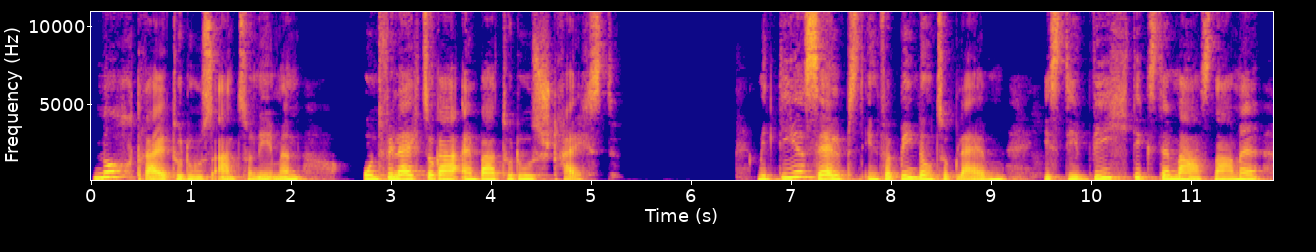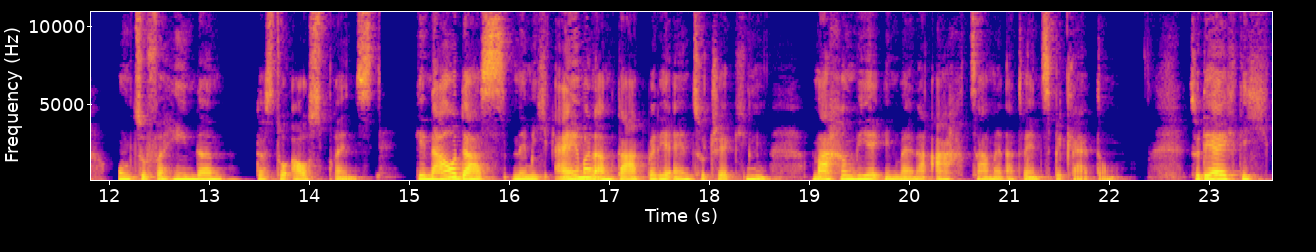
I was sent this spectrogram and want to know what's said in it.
noch drei To-Dos anzunehmen und vielleicht sogar ein paar To-Dos streichst. Mit dir selbst in Verbindung zu bleiben, ist die wichtigste Maßnahme, um zu verhindern, dass du ausbrennst. Genau das, nämlich einmal am Tag bei dir einzuchecken, machen wir in meiner achtsamen Adventsbegleitung, zu der ich dich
